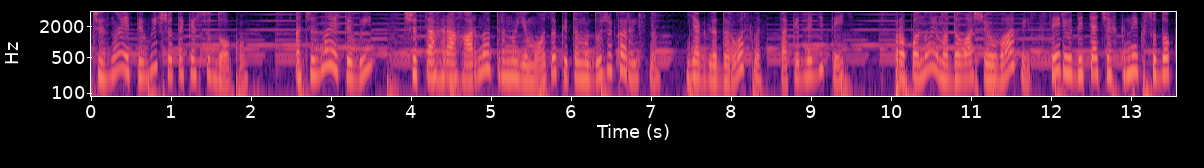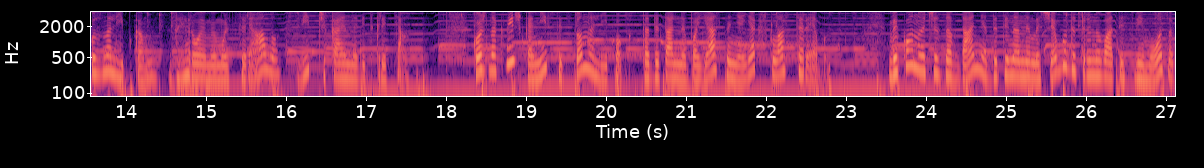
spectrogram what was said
Чи знаєте ви, що таке судоку? А чи знаєте ви, що ця гра гарно тренує мозок і тому дуже корисна, як для дорослих, так і для дітей? Пропонуємо до вашої уваги серію дитячих книг судоку з наліпками з героями мультсеріалу Світ чекає на відкриття. Кожна книжка містить 100 наліпок та детальне пояснення, як скласти ребус. Виконуючи завдання, дитина не лише буде тренувати свій мозок,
